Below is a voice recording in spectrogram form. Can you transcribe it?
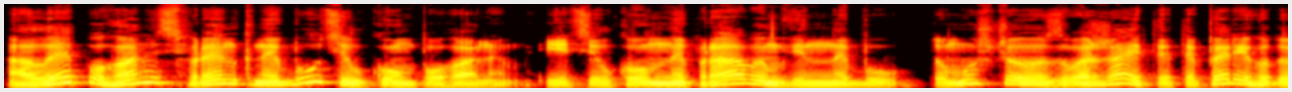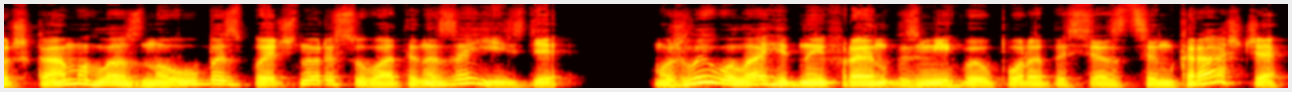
Але поганець Френк не був цілком поганим, і цілком неправим він не був, тому що, зважайте, тепер його дочка могла знову безпечно рисувати на заїзді. Можливо, лагідний Френк зміг би впоратися з цим краще,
